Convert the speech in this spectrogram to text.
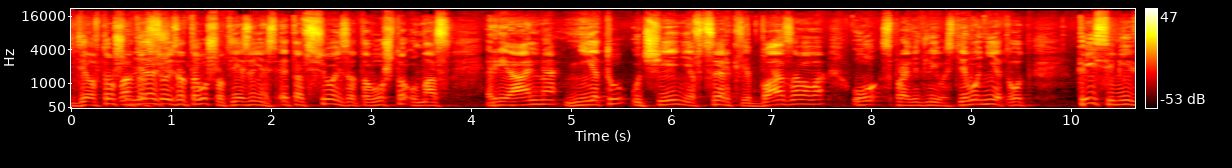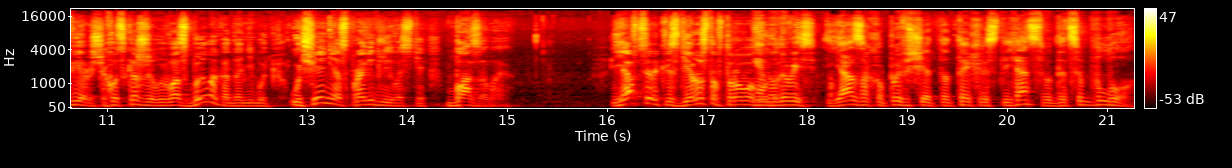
Дело в том, что Вам это я все из-за того, вот я извиняюсь, это все из-за того, что у нас реально нету учения в церкви базового о справедливости. Его нет. Вот ты семи верующих, вот скажи, у вас было когда-нибудь учение о справедливости базовое? Я в церкви с 92-го Ні, года. ну дивись, я захопив ще те- те християнство, де це було.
